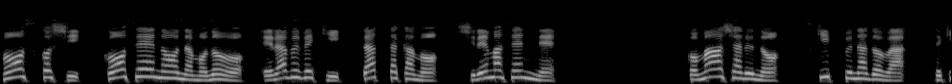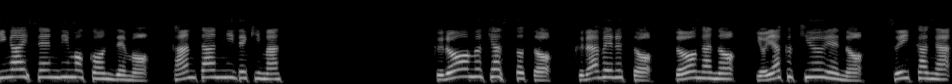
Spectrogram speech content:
もう少し高性能なものを選ぶべきだったかもしれませんね。コマーシャルのスキップなどは赤外線リモコンでも簡単にできます。Chromecast と比べると動画の予約 Q への追加が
